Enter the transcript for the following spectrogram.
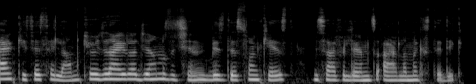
Herkese selam. Köyden ayrılacağımız için biz de son kez misafirlerimizi ağırlamak istedik.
